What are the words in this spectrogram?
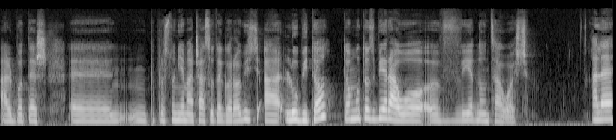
albo też yy, po prostu nie ma czasu tego robić, a lubi to, to mu to zbierało w jedną całość. Ale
